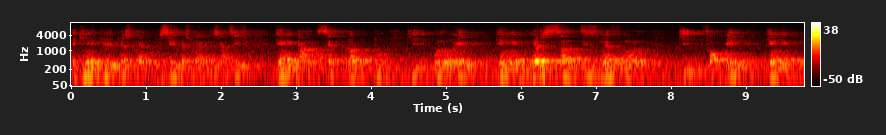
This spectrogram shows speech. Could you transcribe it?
et qui inclut personnel policier personnel administratif, gagné 47 autres qui honorés, gagné 919 personnes qui formés, gagné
